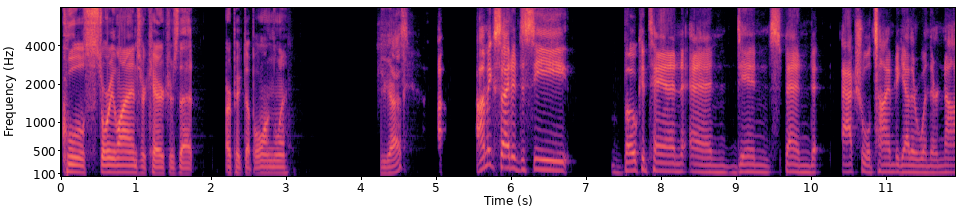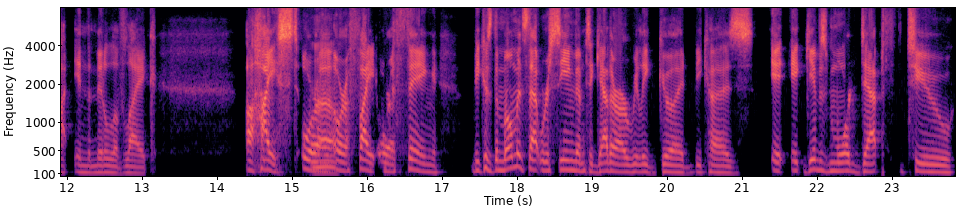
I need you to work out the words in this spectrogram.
cool storylines or characters that are picked up along the way. You guys? I'm excited to see Bo Katan and Din spend actual time together when they're not in the middle of like a heist or a Mhm. or a fight or a thing because the moments that we're seeing them together are really good because it it gives more depth to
